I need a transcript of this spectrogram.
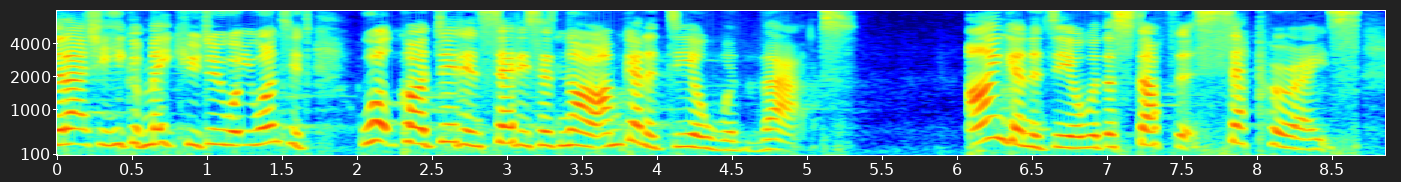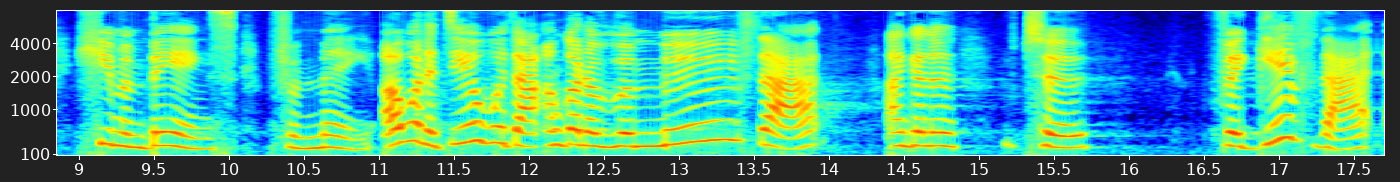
that actually he could make you do what you wanted. What God did instead, he says, No, I'm going to deal with that. I'm going to deal with the stuff that separates human beings from me. I want to deal with that. I'm going to remove that. I'm going to, to forgive that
